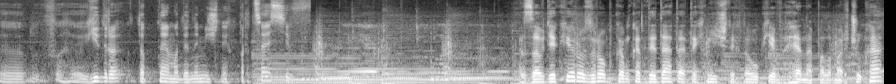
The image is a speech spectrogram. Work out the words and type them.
е, гідро- та пневмодинамічних процесів. Завдяки розробкам кандидата технічних наук Євгена Паламарчука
